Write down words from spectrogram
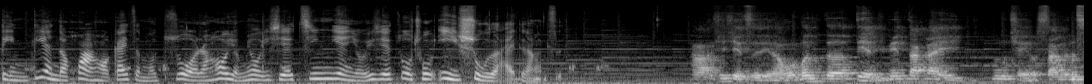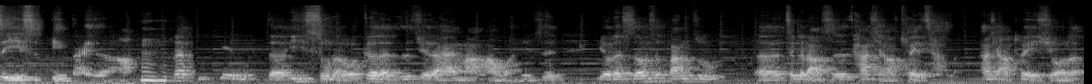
顶店的话哈该怎么做，然后有没有一些经验，有一些做出艺术来这样子。好，谢谢子琳啊，我们的店里面大概。目前有三分之一是顶来的啊，嗯，那顶店的艺术呢，我个人是觉得还蛮好玩的，是有的时候是帮助呃这个老师他想要退场了，他想要退休了，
